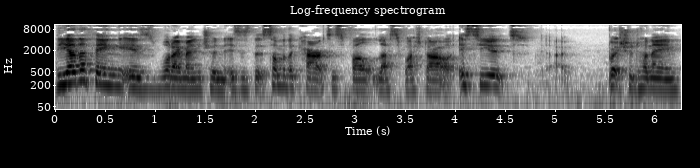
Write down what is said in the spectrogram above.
The other thing is what I mentioned is, is that some of the characters felt less fleshed out. Isiut, butchered her name,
